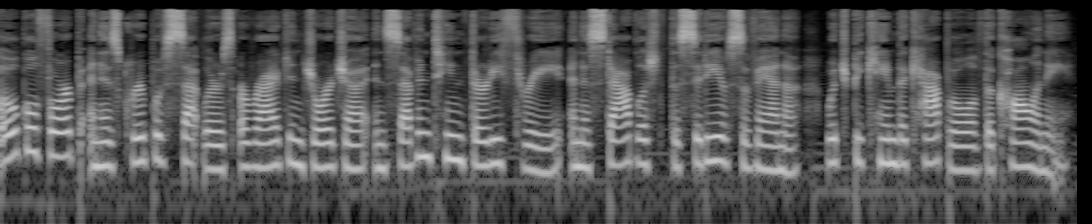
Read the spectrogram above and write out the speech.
Oglethorpe and his group of settlers arrived in Georgia in 1733 and established the city of Savannah, which became the capital of the colony.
